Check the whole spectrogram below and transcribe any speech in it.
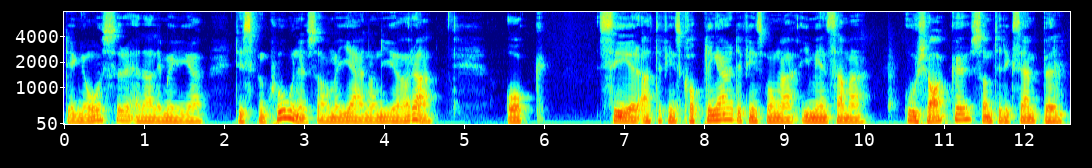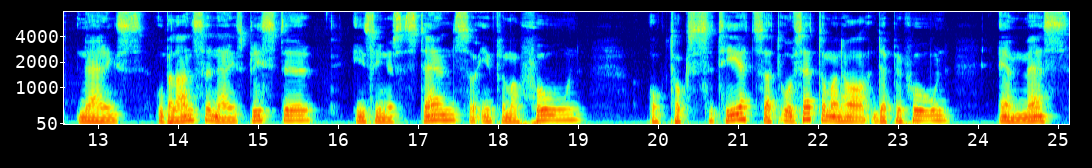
diagnoser eller alla möjliga dysfunktioner som har med hjärnan att göra och ser att det finns kopplingar, det finns många gemensamma orsaker som till exempel näringsobalanser, näringsbrister, insulinresistens och inflammation och toxicitet. Så att oavsett om man har depression, MS,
